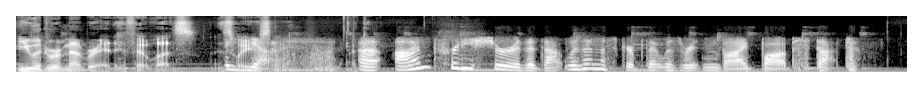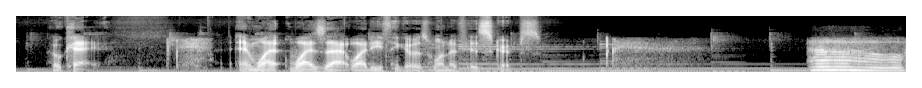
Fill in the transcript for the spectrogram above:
You would remember it if it was. That's what yes, you're saying. uh, I'm pretty sure that that was in a script that was written by Bob Stutt. Okay. And why why is that? Why do you think it was one of his scripts? Oh,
